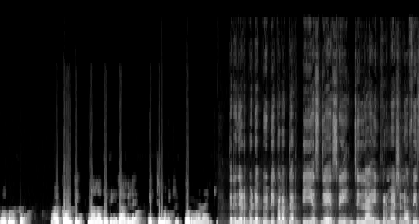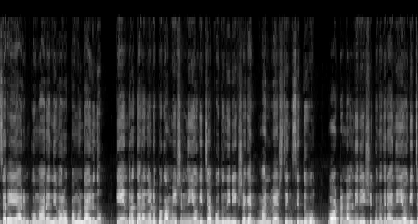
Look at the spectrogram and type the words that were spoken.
നമുക്ക് കൗണ്ടിംഗ് നാലാം തീയതി രാവിലെ എട്ട് മണിക്ക് തുടങ്ങുന്നതായിരിക്കും. തെരഞ്ഞെടുപ്പ് deputy collector T S Jayashree ജില്ലാ ഇൻഫർമേഷൻ ഓഫീസർ എ അരുൺകുമാർ എന്നിവർ ഒപ്പമുണ്ടായിരുന്നു. കേന്ദ്ര തെരഞ്ഞെടുപ്പ് കമ്മീഷൻ നിയോഗിച്ച പൊതുനിരീക്ഷകൻ മൻവേഷ് സിംഗ് സിദ്ധുവും വോട്ടെണ്ണൽ നിരീക്ഷിക്കുന്നതിനായി നിയോഗിച്ച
